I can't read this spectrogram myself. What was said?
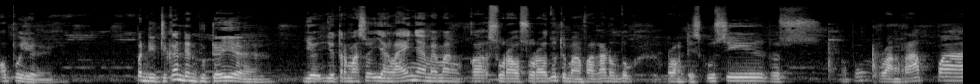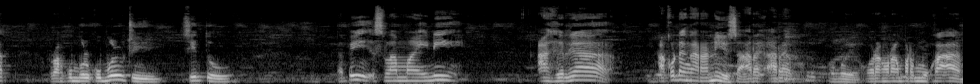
apa ya? Pendidikan dan budaya. Ya, ya termasuk yang lainnya memang ke surau-surau itu dimanfaatkan untuk ruang diskusi, terus apa? ruang rapat, ruang kumpul-kumpul di situ. Tapi selama ini akhirnya aku neng ngarani ya searek-arek apa ya orang-orang permukaan.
